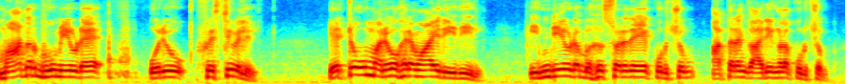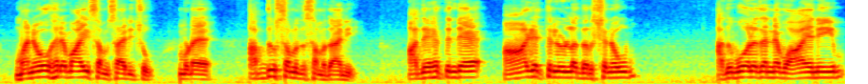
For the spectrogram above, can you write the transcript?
മാതൃഭൂമിയുടെ ഒരു ഫെസ്റ്റിവലിൽ ഏറ്റവും മനോഹരമായ രീതിയിൽ ഇന്ത്യയുടെ ബഹുസ്വരതയെക്കുറിച്ചും അത്തരം കാര്യങ്ങളെക്കുറിച്ചും മനോഹരമായി സംസാരിച്ചു നമ്മുടെ അബ്ദുസമദ് സമദാനി. അദ്ദേഹത്തിന്റെ ആഴത്തിലുള്ള ദർശനവും അതുപോലെ തന്നെ വായനയും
